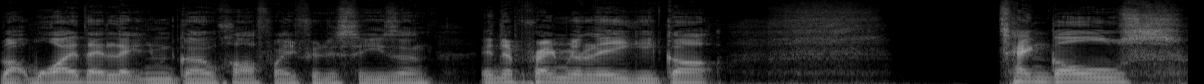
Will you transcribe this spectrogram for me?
Like, why are they letting him go halfway through the season? In the Premier League, he got 10 goals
